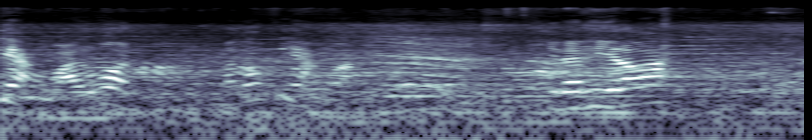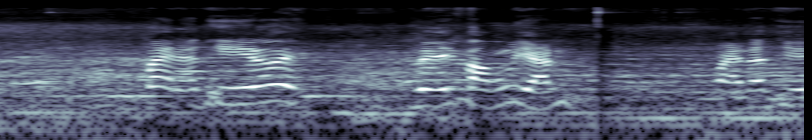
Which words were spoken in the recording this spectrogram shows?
สี่ยงว่ะทุกคน มันต้องเสี่ยงว่ะ กี่นาทีแล้ววะแปดนาทีเลยเหลืออีกสองเหรียญแปดนาที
